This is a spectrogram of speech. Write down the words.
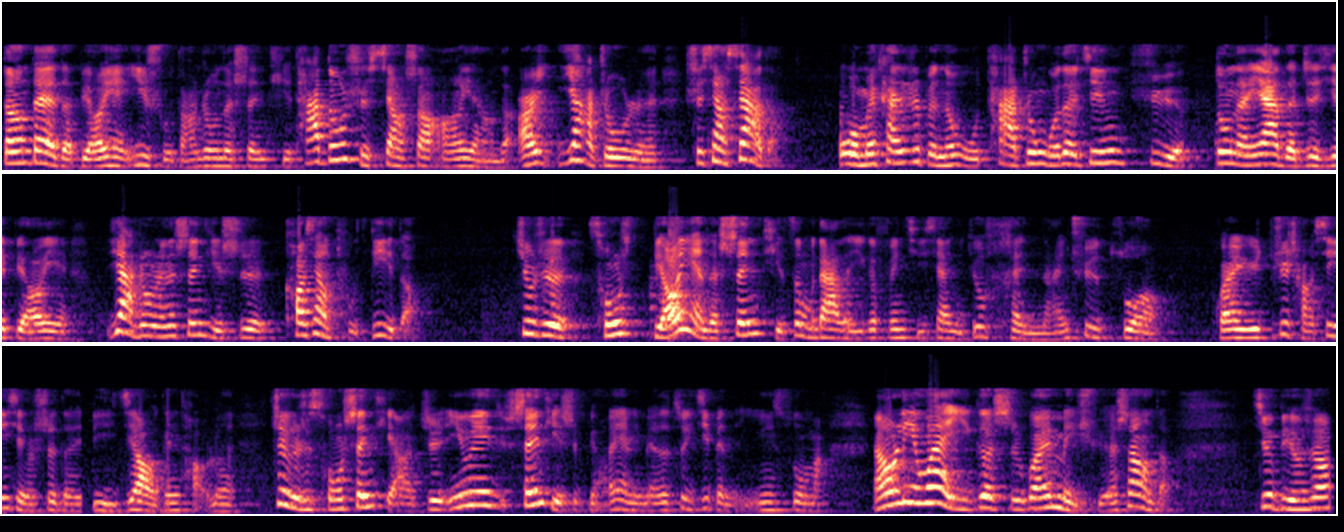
当代的表演艺术当中的身体，它都是向上昂扬的，而亚洲人是向下的。我们看日本的舞踏、中国的京剧、东南亚的这些表演，亚洲人的身体是靠向土地的。就是从表演的身体这么大的一个分歧下，你就很难去做关于剧场新形式的比较跟讨论。这个是从身体啊，就因为身体是表演里面的最基本的因素嘛。然后另外一个是关于美学上的，就比如说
